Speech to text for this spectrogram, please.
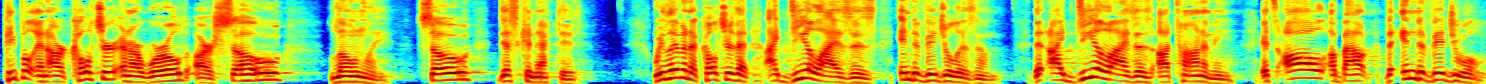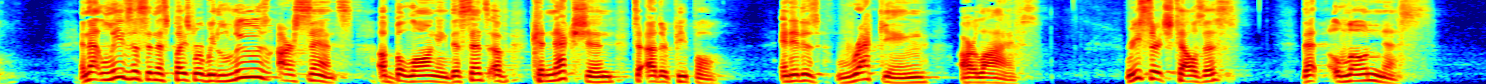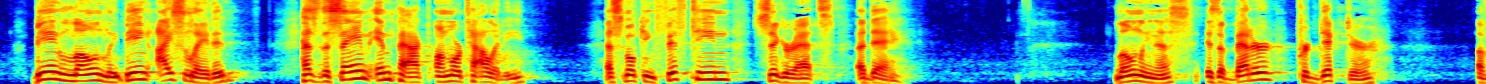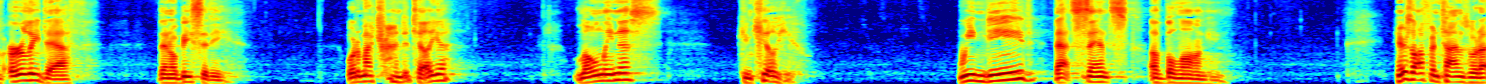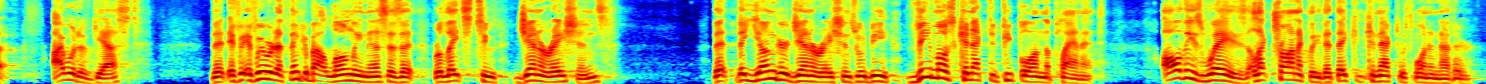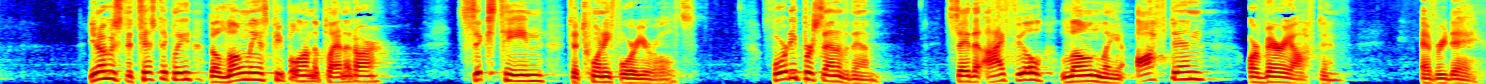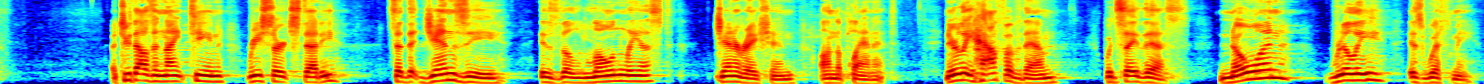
People in our culture and our world are so lonely, so disconnected. We live in a culture that idealizes individualism, that idealizes autonomy. It's all about the individual. And that leaves us in this place where we lose our sense of belonging, this sense of connection to other people. And it is wrecking our lives. Research tells us that aloneness, being lonely, being isolated, has the same impact on mortality as smoking 15 cigarettes a day. Loneliness is a better predictor of early death than obesity. What am I trying to tell you? Loneliness can kill you. We need that sense of belonging. Here's oftentimes what I, I would have guessed that if, if we were to think about loneliness as it relates to generations, that the younger generations would be the most connected people on the planet. All these ways electronically that they can connect with one another. You know who statistically the loneliest people on the planet are? 16 to 24 year olds. 40% of them say that I feel lonely often or very often every day. A 2019 research study said that Gen Z is the loneliest generation on the planet. Nearly half of them would say this No one really is with me.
